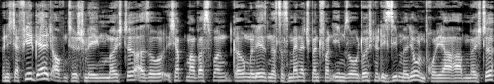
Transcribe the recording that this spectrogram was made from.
Wenn ich da viel Geld auf den Tisch legen möchte, also ich habe mal was von gelesen, dass das Management von ihm so durchschnittlich sieben Millionen pro Jahr haben möchte.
